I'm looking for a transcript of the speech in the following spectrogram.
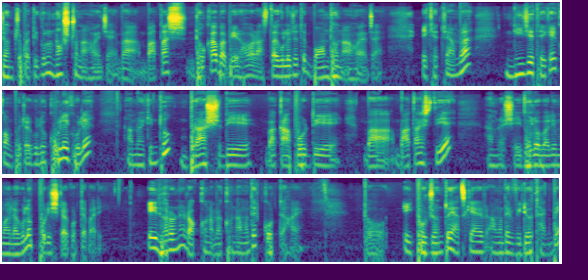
যন্ত্রপাতিগুলো নষ্ট না হয়ে যায় বা বাতাস ঢোকা বা বের হওয়ার রাস্তাগুলো যাতে বন্ধ না হয়ে যায়। এক্ষেত্রে আমরা নিজে থেকে কম্পিউটারগুলো খুলে খুলে আমরা কিন্তু ব্রাশ দিয়ে বা কাপড় দিয়ে বা বাতাস দিয়ে আমরা সেই ধুলোবালি ময়লাগুলো পরিষ্কার করতে পারি। এই ধরনের রক্ষণাবেক্ষণ আমাদের করতে হয়। তো এই পর্যন্তই আজকে আমাদের ভিডিও থাকবে।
